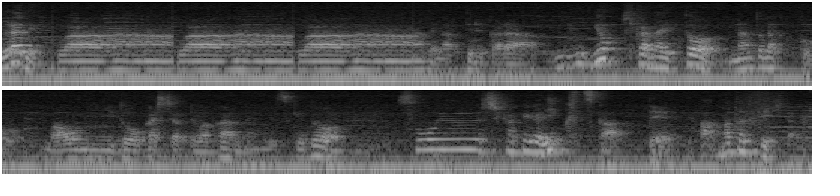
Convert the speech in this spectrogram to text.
裏で「わーわーわー」ってなってるからよく聞かないとなんとなくこう和音に同化しちゃって分かんないんですけどそういう仕掛けがいくつかあってあまた出てきたとか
